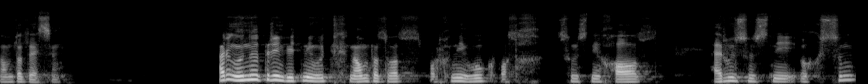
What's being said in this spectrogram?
номлол байсан. Харин өнөөдрийн бидний үдэх номлол бол Бурхны үг болох сүнсний хоол, ариун сүнсний өгсөн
